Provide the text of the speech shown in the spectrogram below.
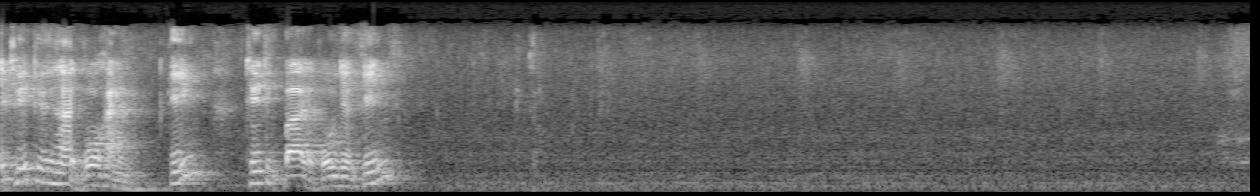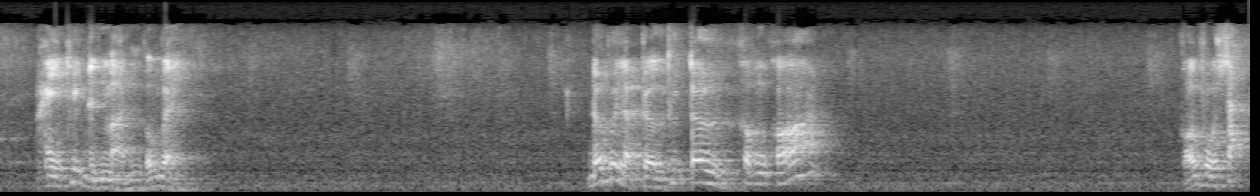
thuyết thứ hai là vô hành kiến, thuyết thứ ba là vô nhân kiến. Hay thuyết định mệnh cũng vậy. Đối với lập trường thứ tư không có cõi vô sắc.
